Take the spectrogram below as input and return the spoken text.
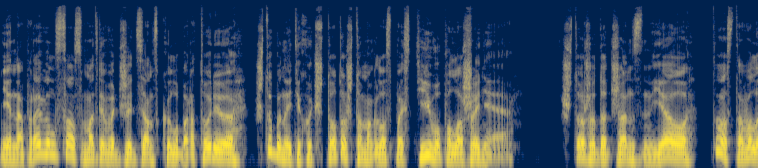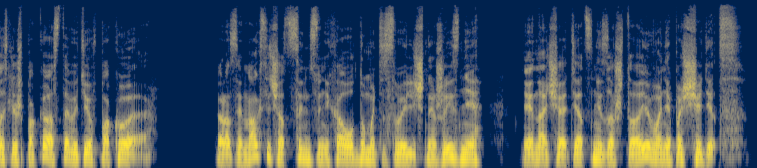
и направился осматривать джедзянскую лабораторию, чтобы найти хоть что-то, что могло спасти его положение. Что же до Джан Зиньяо, то оставалось лишь пока оставить ее в покое. Разве маг сейчас Цинь Цзюньхао думать о своей личной жизни, иначе отец ни за что его не пощадит.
